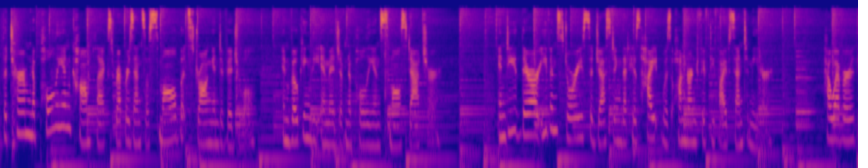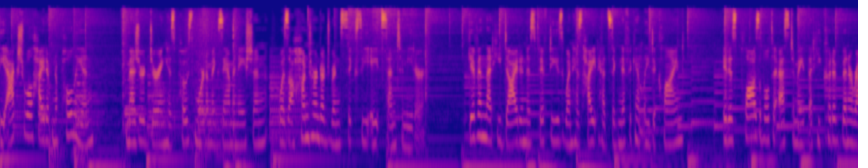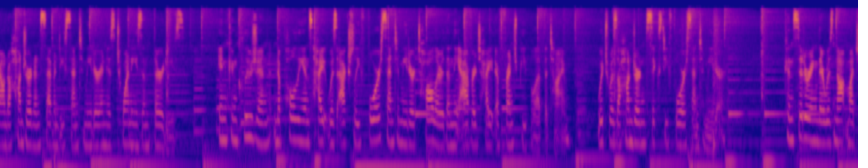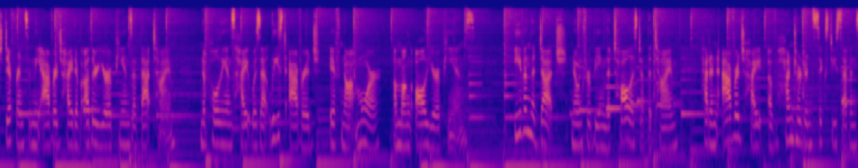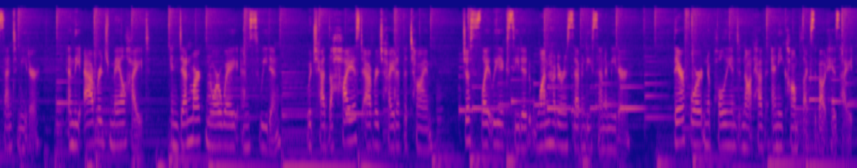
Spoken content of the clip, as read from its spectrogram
The term Napoleon complex represents a small but strong individual, invoking the image of Napoleon's small stature. Indeed, there are even stories suggesting that his height was 155 centimeter. However, the actual height of Napoleon, measured during his post-mortem examination, was 168 centimeter. Given that he died in his 50s when his height had significantly declined, it is plausible to estimate that he could have been around 170 centimeter in his 20s and 30s. In conclusion, Napoleon's height was actually 4 centimeter taller than the average height of French people at the time, which was 164 centimeter. Considering there was not much difference in the average height of other Europeans at that time, Napoleon's height was at least average, if not more, among all Europeans. Even the Dutch, known for being the tallest at the time, had an average height of 167 centimeter, and the average male height in Denmark, Norway, and Sweden, which had the highest average height at the time, just slightly exceeded 170 centimeter. Therefore, Napoleon did not have any complex about his height.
